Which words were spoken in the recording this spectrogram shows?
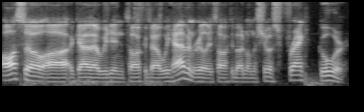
also uh, a guy that we didn't talk about, we haven't really talked about on the show, is Frank Gore,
